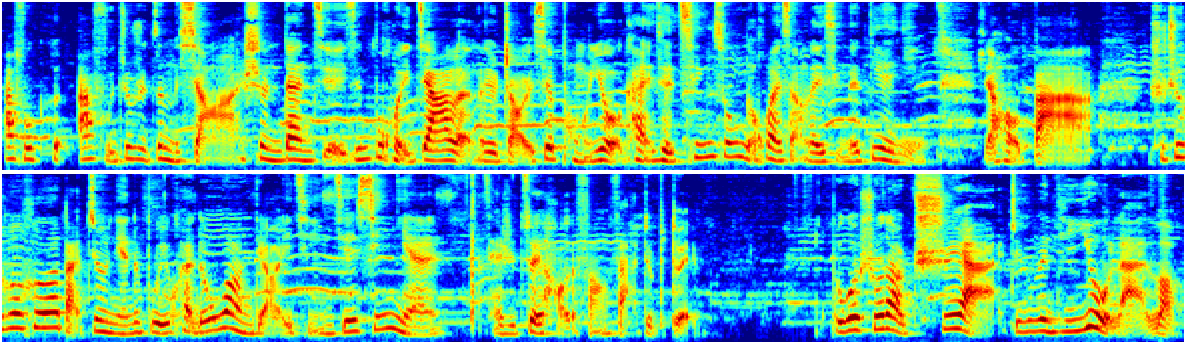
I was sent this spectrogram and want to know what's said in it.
阿福克阿福就是这么想啊，圣诞节已经不回家了，那就找一些朋友看一些轻松的幻想类型的电影，然后把吃吃喝喝，把旧年的不愉快都忘掉，一起迎接新年，才是最好的方法，对不对？不过说到吃呀，这个问题又来了。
